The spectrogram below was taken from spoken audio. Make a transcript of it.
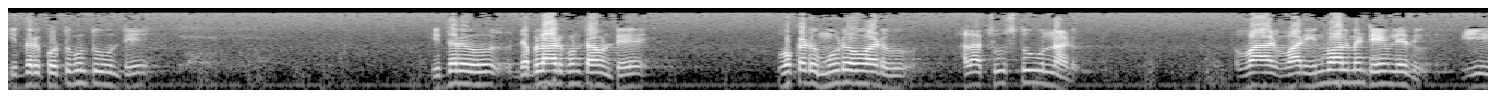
ఇద్దరు కొట్టుకుంటూ ఉంటే ఇద్దరు దెబ్బలాడుకుంటా ఉంటే ఒకడు మూడోవాడు అలా చూస్తూ ఉన్నాడు. వాడి వాడి ఇన్వాల్వ్మెంట్ ఏం లేదు. ఈ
